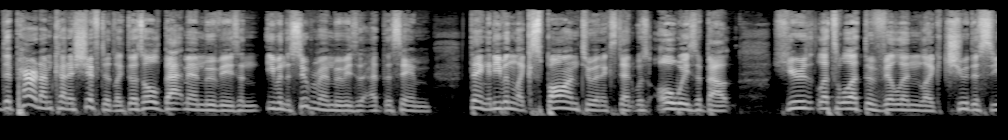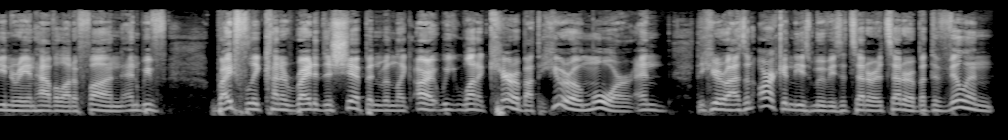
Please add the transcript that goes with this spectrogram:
the paradigm kind of shifted like those old batman movies and even the superman movies at the same thing and even like spawn to an extent was always about here let's let the villain like chew the scenery and have a lot of fun and we've rightfully kind of righted the ship and been like all right we want to care about the hero more and the hero has an arc in these movies et cetera et cetera but the villain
